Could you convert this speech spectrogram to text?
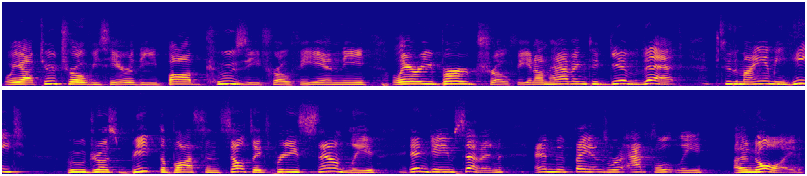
we got two trophies here the Bob Cousy trophy and the Larry Bird trophy, and I'm having to give that to the Miami Heat, who just beat the Boston Celtics pretty soundly in Game 7, and the fans were absolutely annoyed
